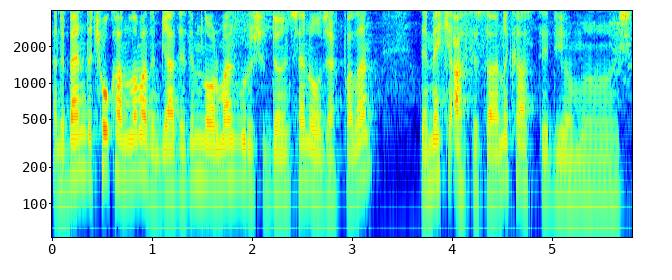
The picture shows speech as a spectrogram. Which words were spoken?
Hani ben de çok anlamadım. Ya dedim normal vuruşu dönsen olacak falan. Demek ki aksesuarını kastediyormuş.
